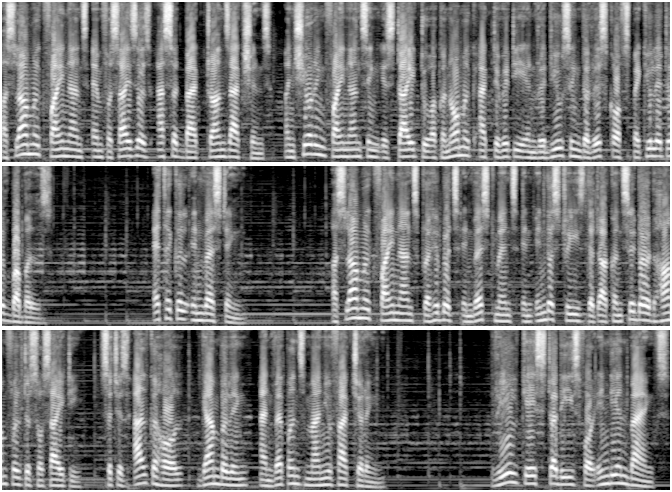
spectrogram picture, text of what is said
Islamic finance emphasizes asset-backed transactions, ensuring financing is tied to economic activity and reducing the risk of speculative bubbles. Ethical investing Islamic finance prohibits investments in industries that are considered harmful to society, such as alcohol, gambling, and weapons manufacturing. Real case studies for Indian banks.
